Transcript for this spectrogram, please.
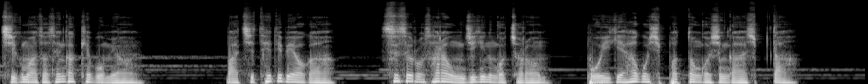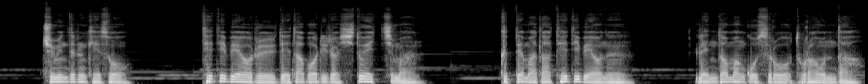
지금 와서 생각해보면 마치 테디베어가 스스로 살아 움직이는 것처럼 보이게 하고 싶었던 것인가 싶다. 주민들은 계속 테디베어를 내다버리려 시도했지만 그때마다 테디베어는 랜덤한 곳으로 돌아온다.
